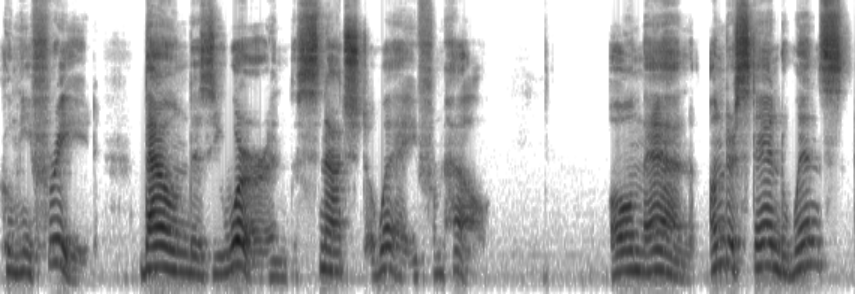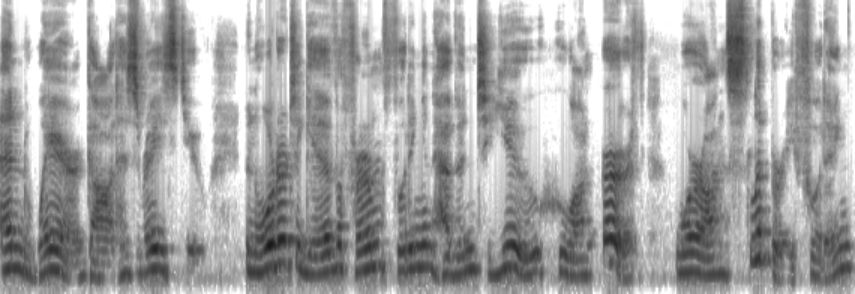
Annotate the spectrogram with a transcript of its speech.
whom he freed, bound as you were and snatched away from hell. O oh man, understand whence and where God has raised you, in order to give a firm footing in heaven to you who on earth were on slippery footing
